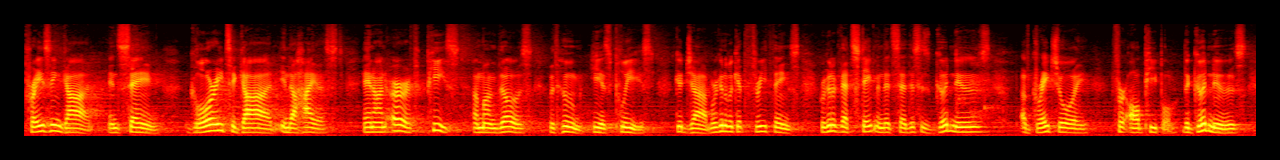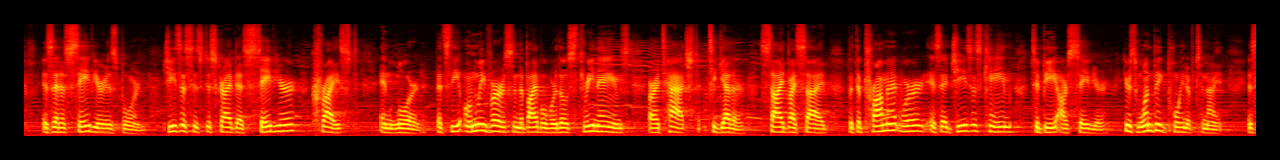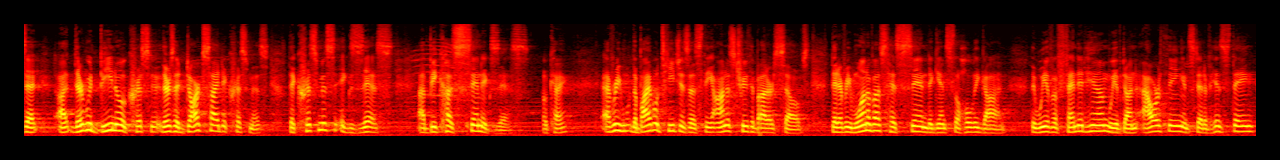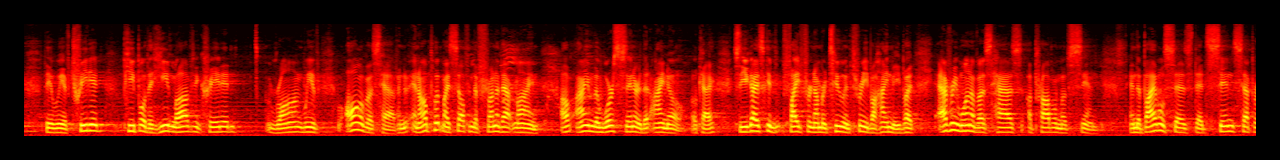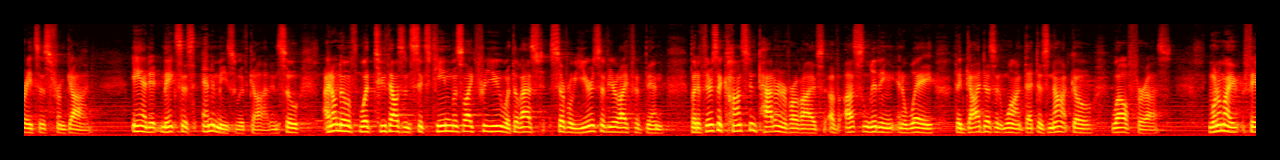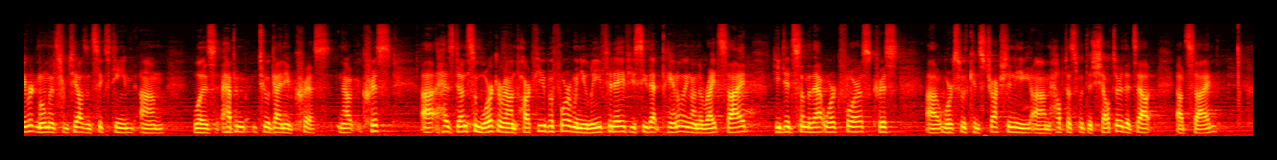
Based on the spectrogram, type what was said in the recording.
praising God and saying, Glory to God in the highest, and on earth peace among those with whom he is pleased. Good job. We're going to look at three things. We're going to look at that statement that said, This is good news of great joy for all people. The good news is that a Savior is born. Jesus is described as Savior, Christ, and Lord. That's the only verse in the Bible where those three names are attached together, side by side. But the prominent word is that Jesus came to be our Savior. Here's one big point of tonight is that uh, there would be no Christmas. There's a dark side to Christmas, that Christmas exists uh, because sin exists, okay? Every, the Bible teaches us the honest truth about ourselves that every one of us has sinned against the holy God that we have offended him, we have done our thing instead of his thing, that we have treated people that he loved and created wrong. We have, all of us have. And, and I'll put myself in the front of that line. I'll, I am the worst sinner that I know, okay? So you guys can fight for number two and three behind me, but every one of us has a problem of sin. And the Bible says that sin separates us from God and it makes us enemies with God. And so I don't know if what 2016 was like for you, what the last several years of your life have been, but if there's a constant pattern of our lives of us living in a way that God doesn't want, that does not go well for us. One of my favorite moments from 2016 um, was happened to a guy named Chris. Now, Chris uh, has done some work around Parkview before. When you leave today, if you see that paneling on the right side, he did some of that work for us. Chris uh, works with construction. He um, helped us with the shelter that's out outside.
